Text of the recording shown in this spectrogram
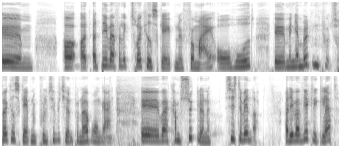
Øh, og, og, og det er i hvert fald ikke tryghedsskabende for mig overhovedet. Øh, men jeg mødte en tryghedsskabende politibetjent på Nørrebro en gang, øh, hvor jeg kom cyklerne sidste vinter. Og det var virkelig glat.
